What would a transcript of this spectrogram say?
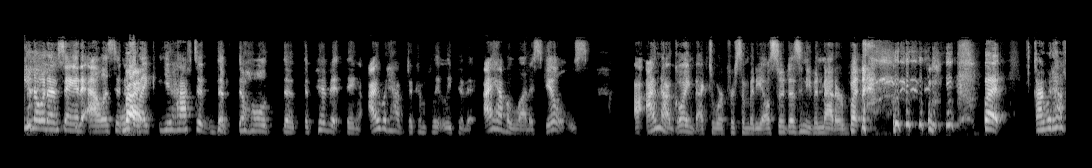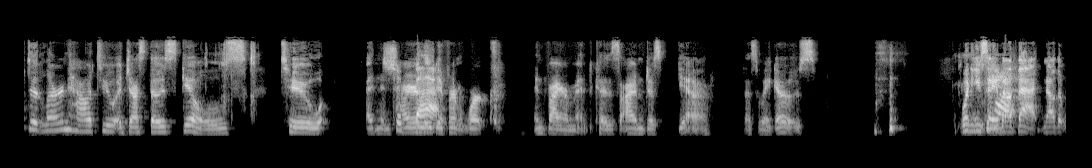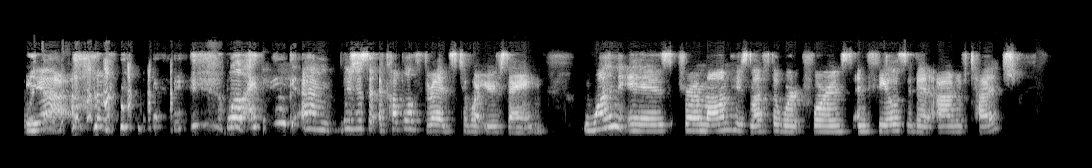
you know what I'm saying, Alison. It's like you have to the the whole the the pivot thing. I would have to completely pivot. I have a lot of skills. I, I'm not going back to work for somebody else, so it doesn't even matter. But but I would have to learn how to adjust those skills to an entirely different work environment because I'm just yeah, that's the way it goes. what do you say Yeah. about that now that we're yeah. done? well, I think um, there's just a, couple of threads to what you're saying. One is for a mom who's left the workforce and feels a bit out of touch,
